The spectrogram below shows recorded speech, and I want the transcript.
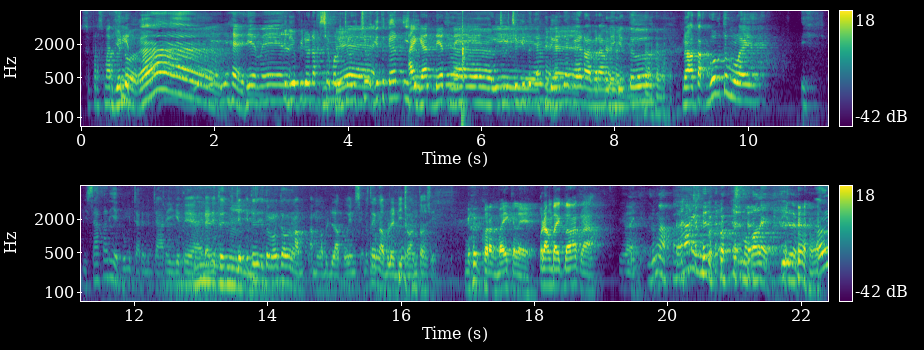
Super smart You fit. know. Ah. Iya, iya, man. Video-video anak SMA lucu-lucu Yeah. gitu kan. I got that, Ya, man. Lucu-lucu gitu kan Yeah. videonya kan rame-rame gitu. Nah, otak gue tuh mulai bisa kali ya gue mencari-mencari gitu ya. Dan itu Hmm. itu itu, itu, itu nggak nggak boleh dilakuin sih. Maksudnya nggak boleh dicontoh sih. Kurang baik kali ya. Kurang baik banget lah. Ya, lu ngapain bro? Lu? Eng,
